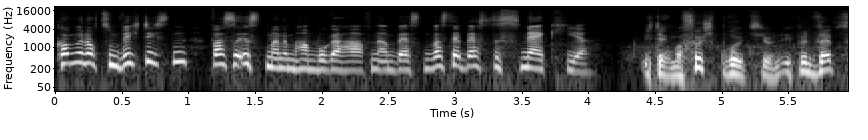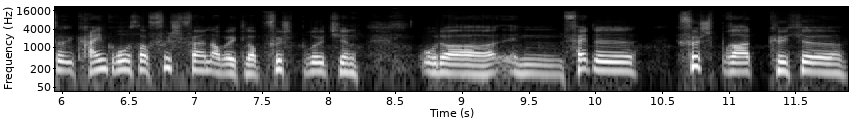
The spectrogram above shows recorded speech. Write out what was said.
Kommen wir noch zum Wichtigsten. Was isst man im Hamburger Hafen am besten? Was ist der beste Snack hier? Ich denke mal Fischbrötchen. Ich bin selbst kein großer Fischfan, aber ich glaube Fischbrötchen oder in Vettel Fischbratküche.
